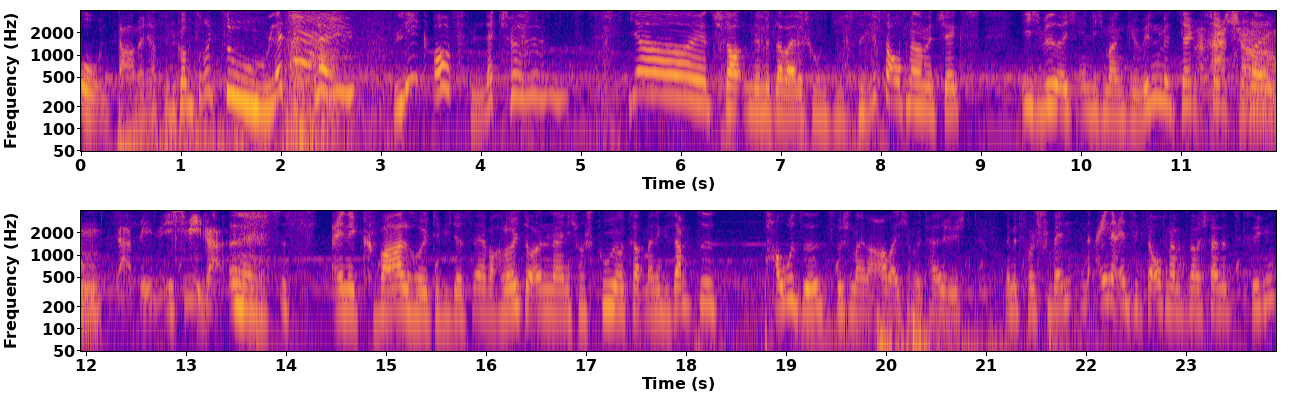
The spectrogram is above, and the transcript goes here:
Und damit herzlich willkommen zurück zu Let's Play League of Legends. Ja, jetzt starten wir mittlerweile schon die dritte Aufnahme mit Jax. Ich will euch endlich mal einen Gewinn mit Jack Jax zeigen. Da bin ich wieder. Es ist eine Qual heute wieder. Es sind einfach Leute online. Ich verstuhle gerade meine gesamte Pause zwischen meiner Arbeit. Ich habe Metallschicht. Damit verschwenden, eine einzigste Aufnahme zusammenstande zu kriegen.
